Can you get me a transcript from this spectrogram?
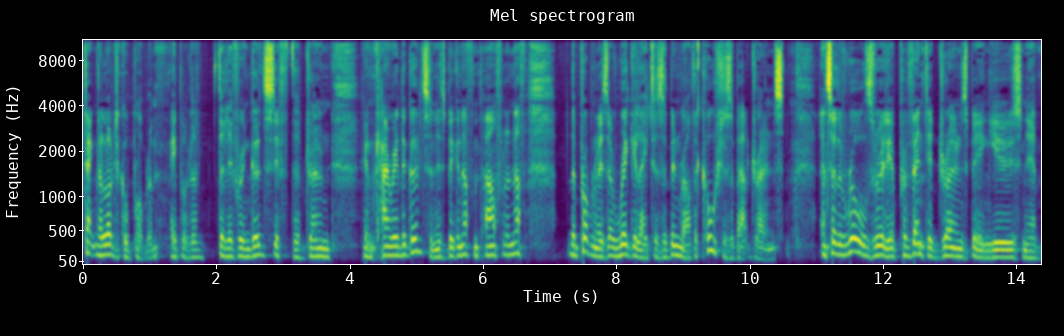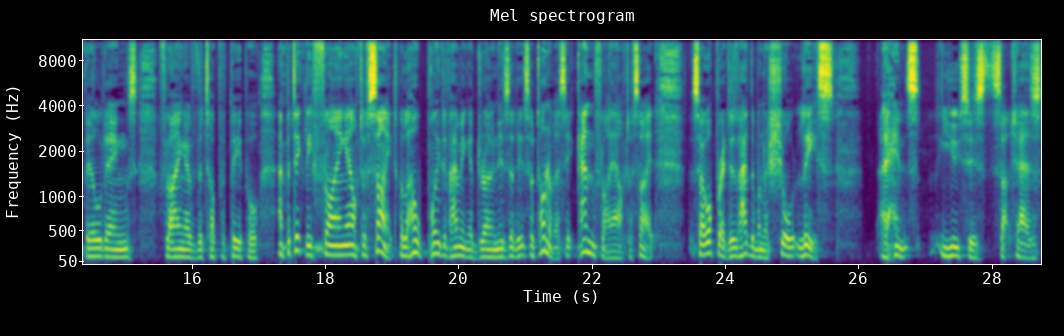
technological problem. Capable of delivering goods if the drone can carry the goods and is big enough and powerful enough. The problem is that regulators have been rather cautious about drones. And so the rules really have prevented drones being used near buildings, flying over the top of people, and particularly flying out of sight. Well, the whole point of having a drone is that it's autonomous, it can fly out of sight. So operators have had them on a short lease. Uh, hence, uses such as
